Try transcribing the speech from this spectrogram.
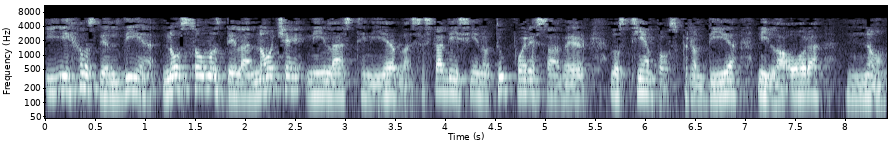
y hijos del día. No somos de la noche ni las tinieblas. Está diciendo, tú puedes saber los tiempos, pero el día ni la hora no.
